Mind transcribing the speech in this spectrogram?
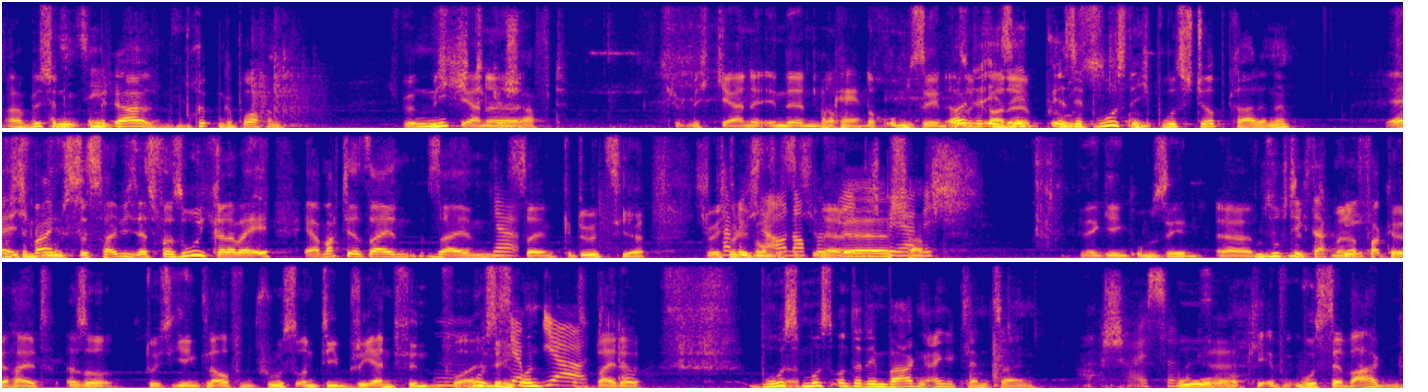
Aber ein bisschen also mit ja, Rippen gebrochen. Ich würde mich gerne geschafft. Ich würde mich gerne in den noch, okay. noch umsehen. Also Leute, ihr, seht, ihr seht Bruce nicht. Bruce stirbt gerade, ne? Ja, ich weiß, deshalb das versuche ich gerade, aber er, er, macht ja sein, sein, ja. sein Gedöns hier. Ich möchte mich auch noch bewegen. Ich bin ja nicht in der Gegend umsehen. Äh, du suchst dich mit meiner Fackel halt. Also durch die Gegend laufen, Bruce und die Brienne finden mhm. vor allem. Ja, und ja, beide. Genau. Bruce ja. muss unter dem Wagen eingeklemmt sein. Oh, scheiße. Oh, okay. Wo ist der Wagen?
